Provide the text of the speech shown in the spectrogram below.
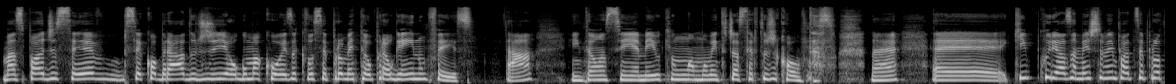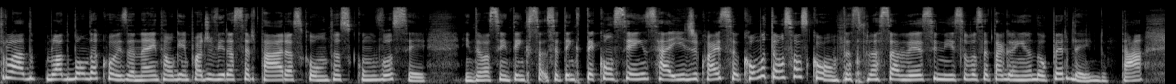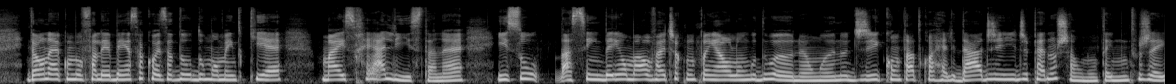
Mas pode ser ser cobrado de alguma coisa que você prometeu para alguém e não fez tá? Então, assim, é meio que um momento de acerto de contas, né? É, que, curiosamente, também pode ser pro outro lado, lado bom da coisa, né? Então, alguém pode vir acertar as contas com você. Então, assim, tem que, você tem que ter consciência aí de quais, como estão suas contas, para saber se nisso você tá ganhando ou perdendo, tá? Então, né, como eu falei, é bem essa coisa do, do momento que é mais realista, né? Isso, assim, bem ou mal, vai te acompanhar ao longo do ano. É um ano de contato com a realidade e de pé no chão, não tem muito jeito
